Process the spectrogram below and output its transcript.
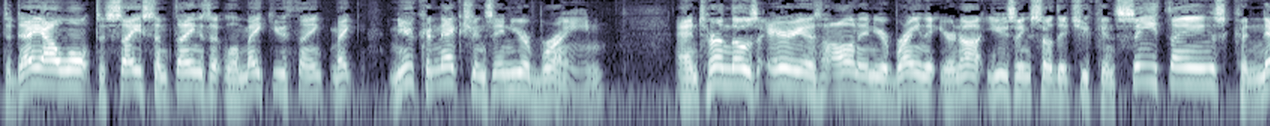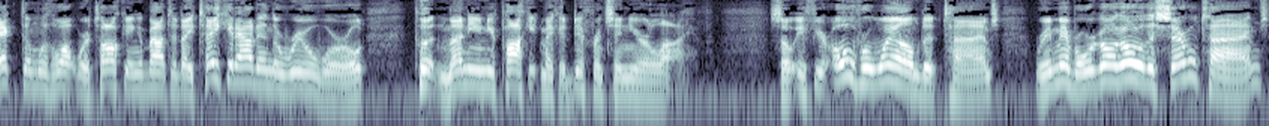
Today i want to say some things that will make you think make new connections in your brain and turn those areas on in your brain that you're not using so that you can see things, connect them with what we're talking about today. Take it out in the real world, put money in your pocket, make a difference in your life. So if you're overwhelmed at times, remember we're going to go over this several times.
